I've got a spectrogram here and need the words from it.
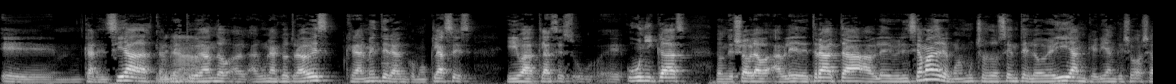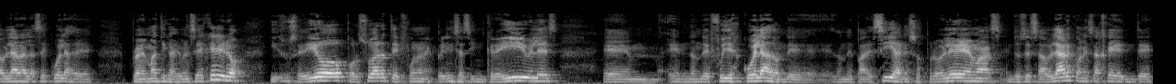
eh, carenciadas, también estuve dando al- alguna que otra vez, generalmente eran como clases, iba a clases eh, únicas, donde yo hablaba, hablé de trata, hablé de violencia madre, como muchos docentes lo veían, querían que yo vaya a hablar a las escuelas de problemáticas de violencia de género, y sucedió, por suerte, fueron experiencias increíbles, eh, en donde fui de escuelas donde, donde padecían esos problemas, entonces hablar con esa gente,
